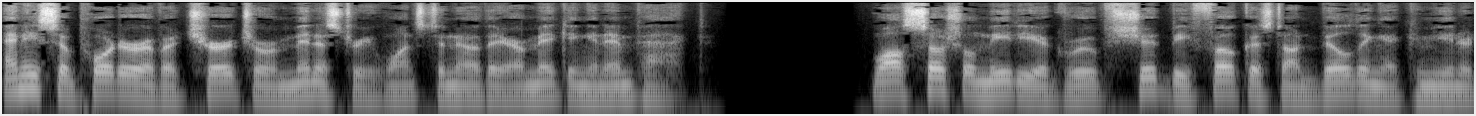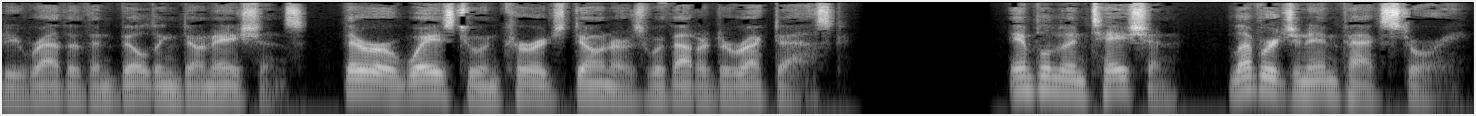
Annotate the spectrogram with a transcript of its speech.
Any supporter of a church or ministry wants to know they are making an impact. While social media groups should be focused on building a community rather than building donations, there are ways to encourage donors without a direct ask. Implementation Leverage an impact story.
